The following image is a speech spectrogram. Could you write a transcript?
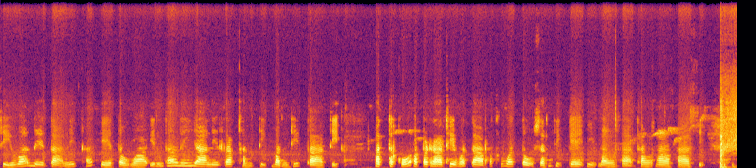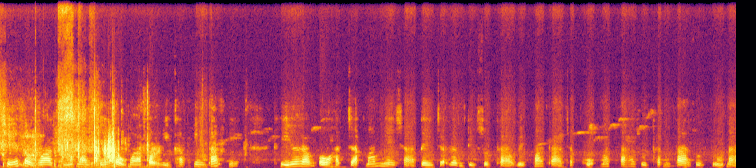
ถีวะเดตานิคะเอตวา อินทริยานิรักขันติบันทิตาติ อัตตโกอัปราเทวตาภควโตสันติเกอิมังคาทังอาภาสิ เชตวาขีลังเชตวาปริคัอินทัหิทีรังโอหัจจะมะเมชาเตจรันติสุทธาวิมาตาจักขุมัตตาสุทันตาสุสูนา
